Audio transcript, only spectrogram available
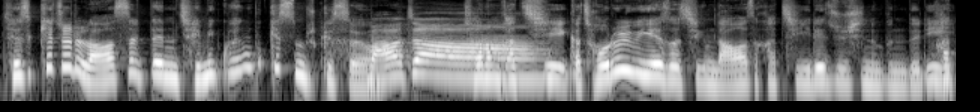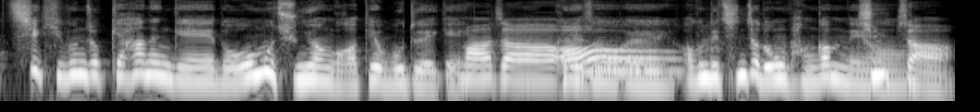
제 스케줄을 나왔을 때는 재밌고 행복했으면 좋겠어요. 맞아. 저랑 같이 그러니까 저를 위해서 지금 나와서 같이 일해 주시는 분들이 같이 기분 좋게 하는 게 너무 중요한 것 같아요. 모두에게. 맞아. 그래서 예. 네. 아 근데 진짜 너무 반갑네요. 진짜.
